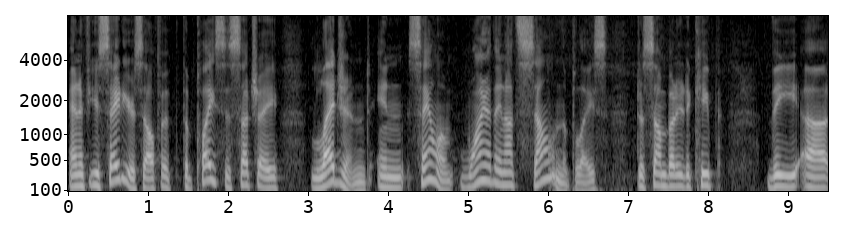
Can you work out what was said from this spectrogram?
And if you say to yourself, if the place is such a legend in Salem, why are they not selling the place to somebody to keep? the uh,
